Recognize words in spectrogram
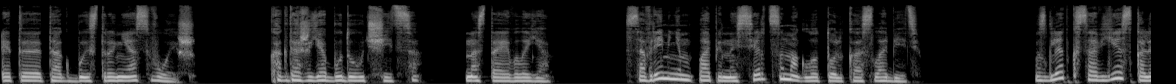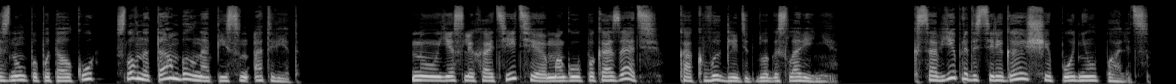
это так быстро не освоишь». «Когда же я буду учиться?» — настаивала я. Со временем папино сердце могло только ослабеть. Взгляд к Савье скользнул по потолку, словно там был написан ответ. «Ну, если хотите, могу показать, как выглядит благословение». Ксавье предостерегающе поднял палец.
